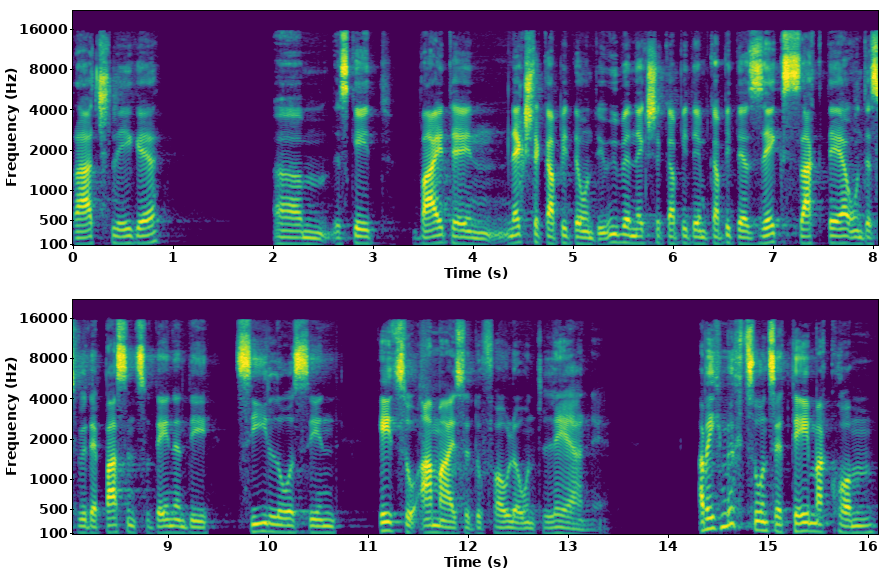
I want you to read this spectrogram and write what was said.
Ratschläge. Ähm, es geht weiter im nächsten Kapitel und im übernächsten Kapitel. Im Kapitel 6 sagt er, und das würde passen zu denen, die ziellos sind, geh zu Ameise, du Faule, und lerne. Aber ich möchte zu unserem Thema kommen.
